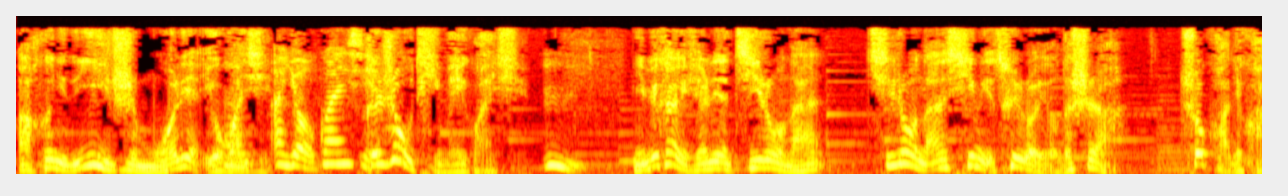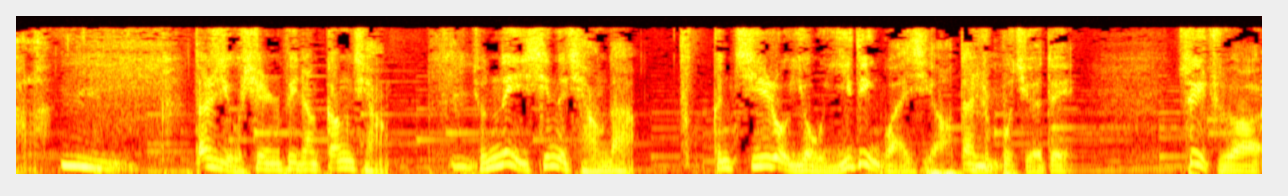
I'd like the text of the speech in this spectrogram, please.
啊，和你的意志磨练有关系，啊，有关系跟。肉体没关系。嗯你别看有些人练肌肉男，肌肉男心理脆弱有的是啊，说垮就垮了。嗯但是有些人非常刚强，就内心的强大，跟肌肉有一定关系啊，但是不绝对。最主要，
